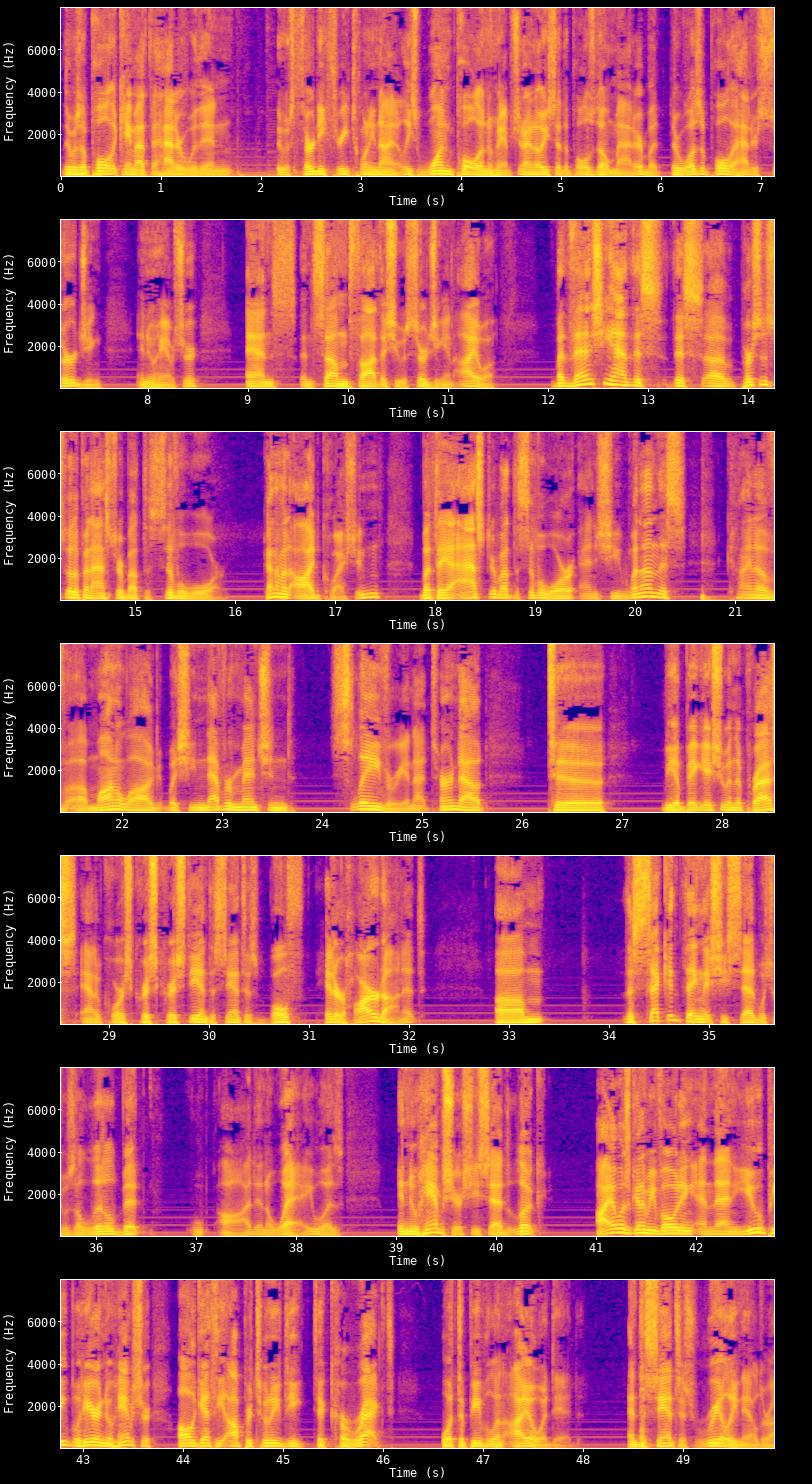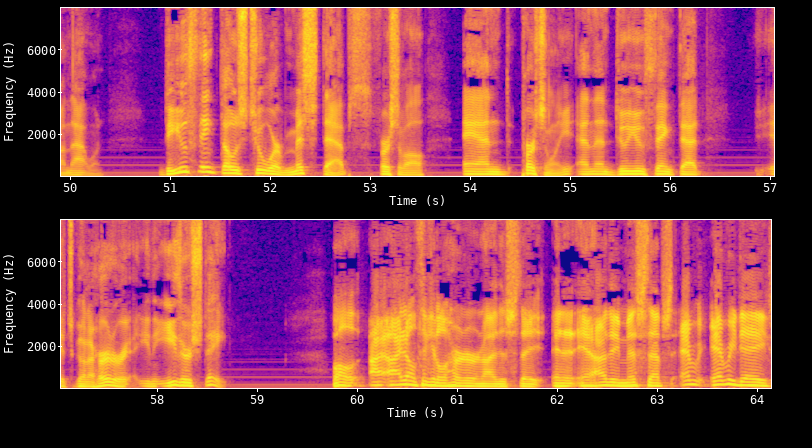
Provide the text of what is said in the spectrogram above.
there was a poll that came out that had her within it was thirty three twenty nine. At least one poll in New Hampshire. And I know you said the polls don't matter, but there was a poll that had her surging in New Hampshire, and and some thought that she was surging in Iowa. But then she had this this uh, person stood up and asked her about the Civil War. Kind of an odd question, but they asked her about the Civil War, and she went on this kind of uh, monologue, but she never mentioned slavery, and that turned out to be a big issue in the press. And of course, Chris Christie and DeSantis both hit her hard on it. Um, the second thing that she said, which was a little bit odd in a way, was in New Hampshire, she said, Look, Iowa's going to be voting, and then you people here in New Hampshire all get the opportunity to correct what the people in Iowa did. And DeSantis really nailed her on that one. Do you think those two were missteps, first of all, and personally? And then do you think that it's going to hurt her in either state? Well, I, I don't think it'll hurt her in either state. And, and are they missteps? Every every day,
